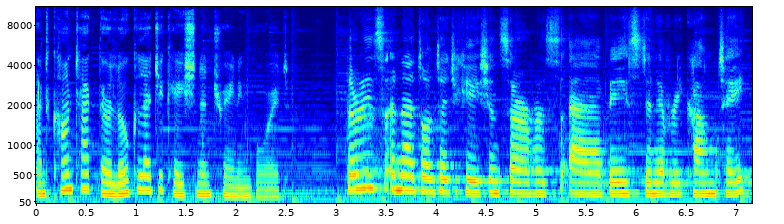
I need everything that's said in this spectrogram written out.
and contact their local education and training board. There is an adult education service uh, based in every county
